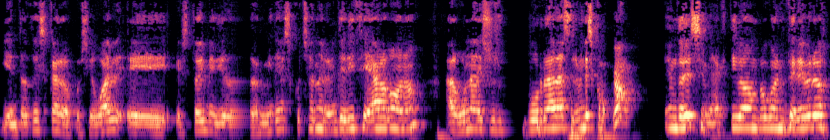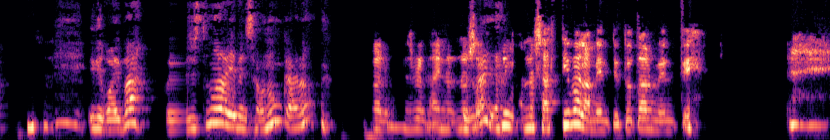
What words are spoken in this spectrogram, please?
Y entonces, claro, pues igual eh, estoy medio dormida escuchando, de repente dice algo, ¿no? Alguna de sus burradas, y es como, ¡No! Entonces se me activa un poco el cerebro y digo, ahí va, pues esto no lo había pensado nunca, ¿no? Claro, es verdad, nos, activa, nos activa la mente totalmente.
